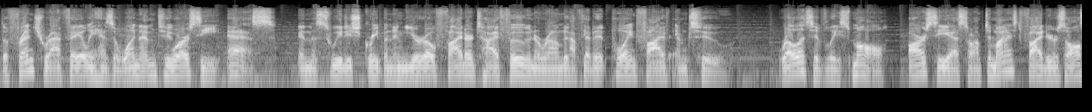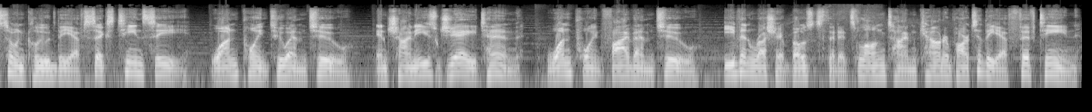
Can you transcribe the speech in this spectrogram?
The French Rafale has a 1M2 RCS, and the Swedish Gripen and Eurofighter Typhoon around F at 0.5 M2. Relatively small, RCS-optimized fighters also include the F-16C, 1.2 M2, and Chinese J-10, 1.5 M2. Even Russia boasts that its longtime counterpart to the F-15,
